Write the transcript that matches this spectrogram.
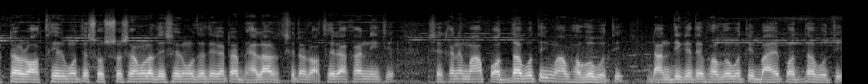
একটা রথের মধ্যে শস্য শ্যামলা দেশের মধ্যে থেকে একটা ভেলার সেটা রথে রাখার নিচে, সেখানে মা পদ্মাবতী, মা ভগবতী, ডান দিকেতে ভগবতী, বায়ে পদ্মাবতী,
